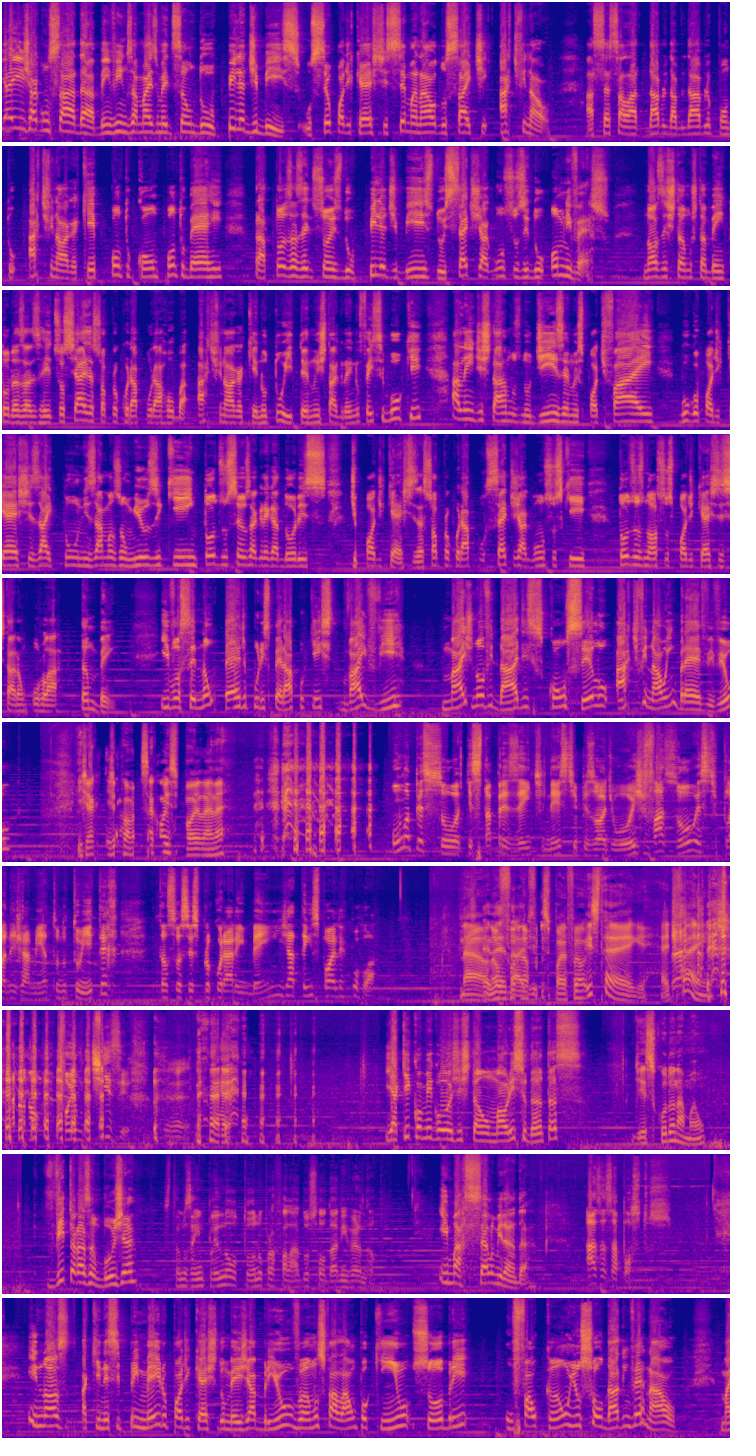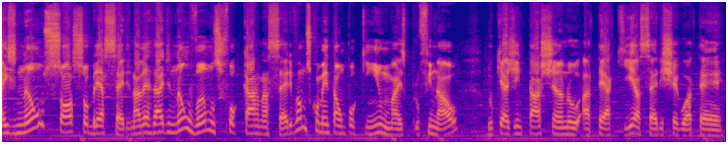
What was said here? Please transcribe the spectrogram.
E aí, jagunçada, bem-vindos a mais uma edição do Pilha de Bis, o seu podcast semanal do site Arte Final. Acesse lá www.artefinalhq.com.br para todas as edições do Pilha de Bis, dos Sete Jagunços e do Omniverso. Nós estamos também em todas as redes sociais, é só procurar por arroba ArtefinalHQ no Twitter, no Instagram e no Facebook, além de estarmos no Deezer, no Spotify, Google Podcasts, iTunes, Amazon Music e em todos os seus agregadores de podcasts. É só procurar por Sete Jagunços que todos os nossos podcasts estarão por lá também. E você não perde por esperar, porque vai vir mais novidades com o selo Arte Final em breve, viu? E já, já começa com spoiler, né? Uma pessoa que está presente neste episódio hoje vazou este planejamento no Twitter. Então, se vocês procurarem bem, já tem spoiler por lá. Não, é não, foi, não, foi, spoiler, foi um easter egg. É diferente. não, foi um teaser. É. E aqui comigo hoje estão Maurício Dantas. De escudo na mão. Vitor Azambuja. Estamos aí em pleno outono para falar do Soldado Invernal. E Marcelo Miranda. Asas Apostos. E nós, aqui nesse primeiro podcast do mês de abril, vamos falar um pouquinho sobre o Falcão e o Soldado Invernal. Mas não só sobre a série. Na verdade, não vamos focar na série. Vamos comentar um pouquinho mais pro final do que a gente tá achando até aqui. A série chegou até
